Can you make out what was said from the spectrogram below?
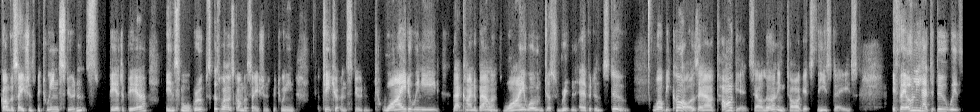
conversations between students, peer to peer, in small groups, as well as conversations between teacher and student. Why do we need that kind of balance? Why won't just written evidence do? Well, because our targets, our learning targets these days, if they only had to do with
